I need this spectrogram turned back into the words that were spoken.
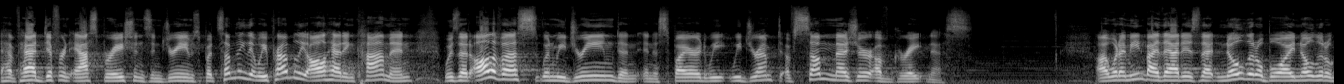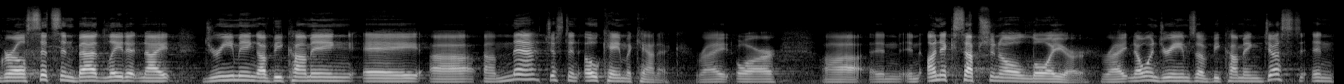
have had different aspirations and dreams, but something that we probably all had in common was that all of us, when we dreamed and, and aspired, we, we dreamt of some measure of greatness. Uh, what I mean by that is that no little boy, no little girl sits in bed late at night dreaming of becoming a, uh, a meh, just an okay mechanic, right? Or uh, an, an unexceptional lawyer, right? No one dreams of becoming just an,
